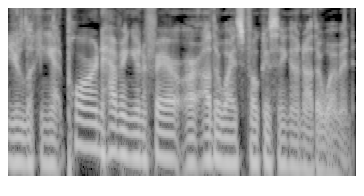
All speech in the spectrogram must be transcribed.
you're looking at porn, having an affair, or otherwise focusing on other women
